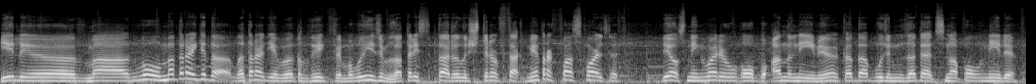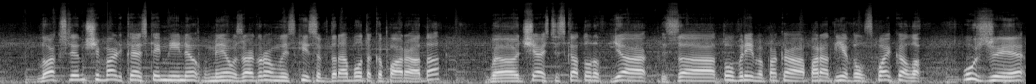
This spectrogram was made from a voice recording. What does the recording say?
или э, на... Ну, на драге, да. На драге в этом двигателе мы выедем за 300, даже на 400 метрах по асфальту. Я уж не говорю об анлиме, когда будем задать на полмили. Ну а к следующей Байкальской миле у меня уже огромный список доработок аппарата, э, часть из которых я за то время, пока аппарат ехал с Байкала, уже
